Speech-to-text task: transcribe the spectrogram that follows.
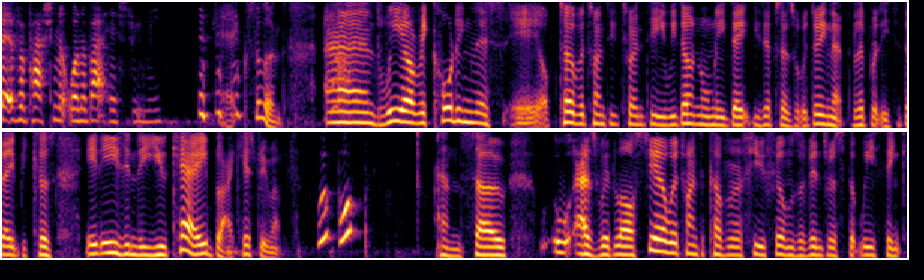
bit of a passionate one about history, me. Excellent. And we are recording this in October 2020. We don't normally date these episodes, but we're doing that deliberately today because it is in the UK Black History Month. Whoop whoop. And so, as with last year, we're trying to cover a few films of interest that we think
